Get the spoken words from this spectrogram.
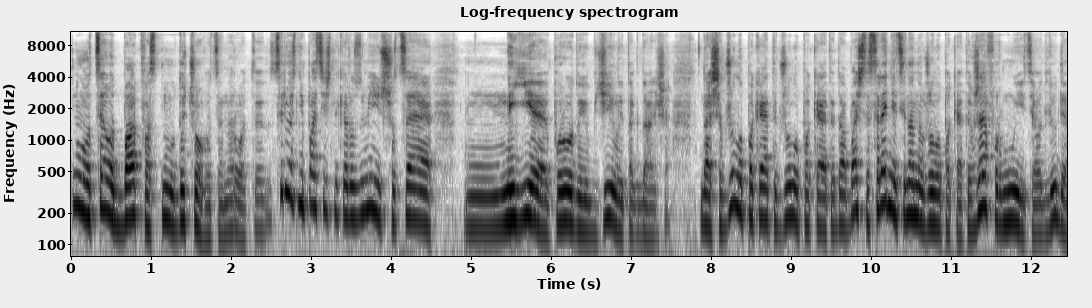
ну це от Бакфаст, ну до чого це народ? Серйозні пасічники розуміють, що це не є породою бджіл і так далі. Далі бджолопакети, бджолопакети. Да. Бачите, середня ціна на бджолопакети вже формується. От люди,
